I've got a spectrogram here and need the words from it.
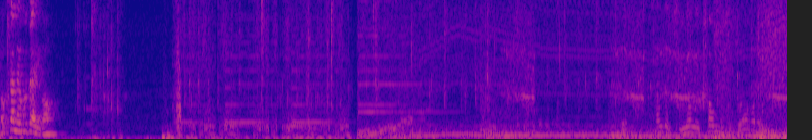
역전 해보자, 이거. 상대 두 명이 처음부터 돌아버려 유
